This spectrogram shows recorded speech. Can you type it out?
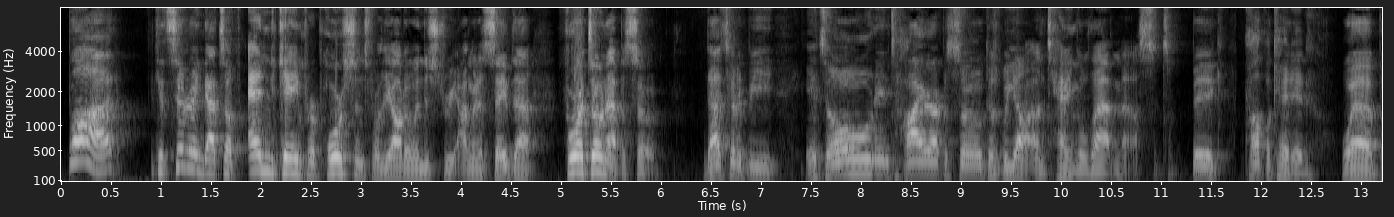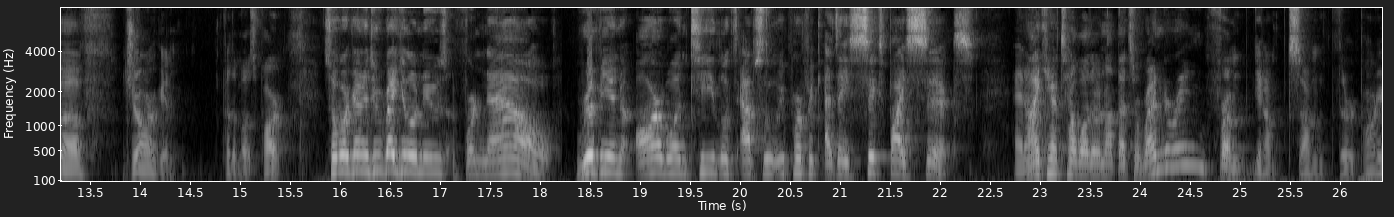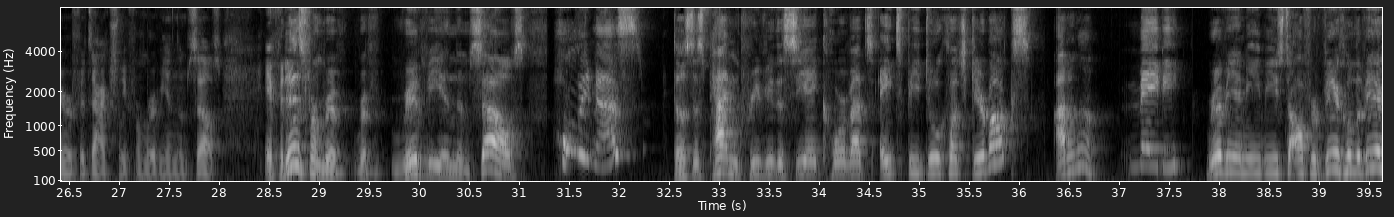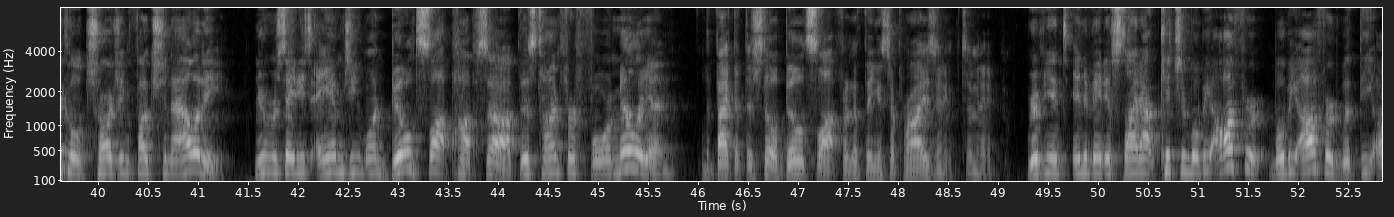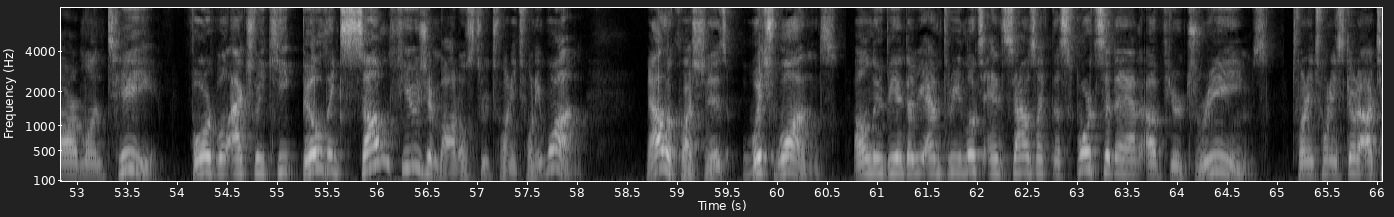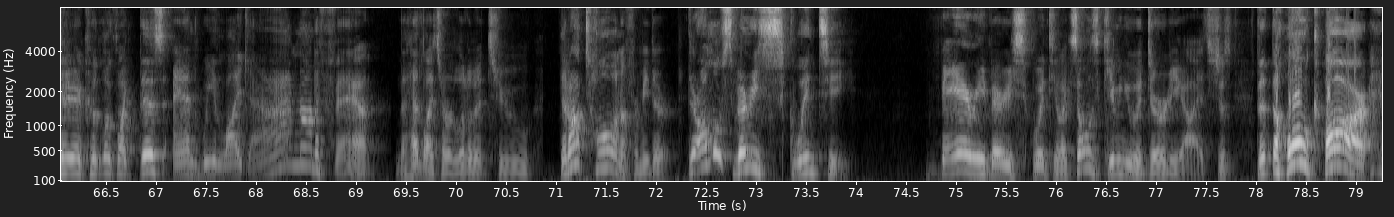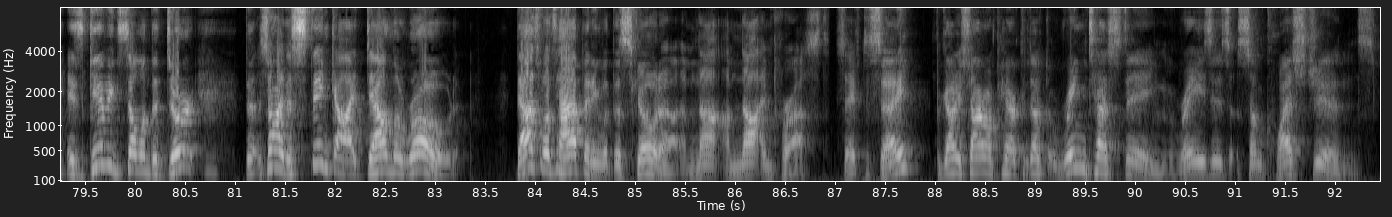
But considering that's of end game proportions for the auto industry, I'm going to save that for its own episode. That's going to be its own entire episode because we got to untangle that mess. It's a big, complicated web of jargon for the most part. So we're going to do regular news for now. Rivian R1T looks absolutely perfect as a 6x6. And I can't tell whether or not that's a rendering from, you know, some third party or if it's actually from Rivian themselves. If it is from Riv- Riv- Rivian themselves, holy mess! Does this patent preview the C8 Corvette's 8-speed dual-clutch gearbox? I don't know. Maybe. Rivian EVs to offer vehicle-to-vehicle charging functionality. New Mercedes AMG 1 build slot pops up, this time for 4 million. The fact that there's still a build slot for the thing is surprising to me. Rivian's innovative slide-out kitchen will be offered will be offered with the R1T. Ford will actually keep building some Fusion models through 2021. Now the question is, which ones? Only BMW M3 looks and sounds like the sports sedan of your dreams. 2020 Skoda Octavia could look like this, and we like. I'm not a fan. The headlights are a little bit too. They're not tall enough for me. They're they're almost very squinty, very very squinty. Like someone's giving you a dirty eye. It's just that the whole car is giving someone the dirt. The, sorry, the stink eye down the road. That's what's happening with the Skoda. I'm not. I'm not impressed. Safe to say. Bugatti Chiron pair conduct ring testing raises some questions.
